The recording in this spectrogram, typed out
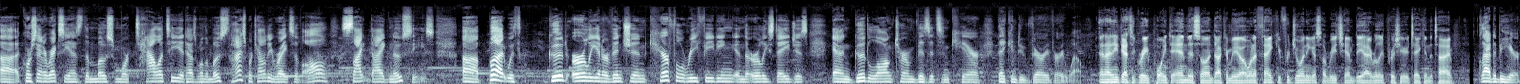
Uh, of course, anorexia has the most mortality. It has one of the most highest mortality rates of all psych diagnoses. Uh, but with good early intervention, careful refeeding in the early stages, and good long term visits and care, they can do very, very well. And I think that's a great point to end this on, Dr. Mayeaux. I want to thank you for joining us on ReachMD. I really appreciate you taking the time. Glad to be here.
